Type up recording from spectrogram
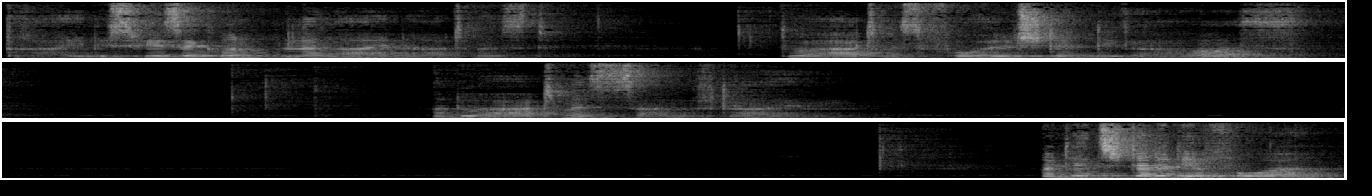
drei bis vier Sekunden lang einatmest. Du atmest vollständig aus und du atmest sanft ein. Und jetzt stelle dir vor,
